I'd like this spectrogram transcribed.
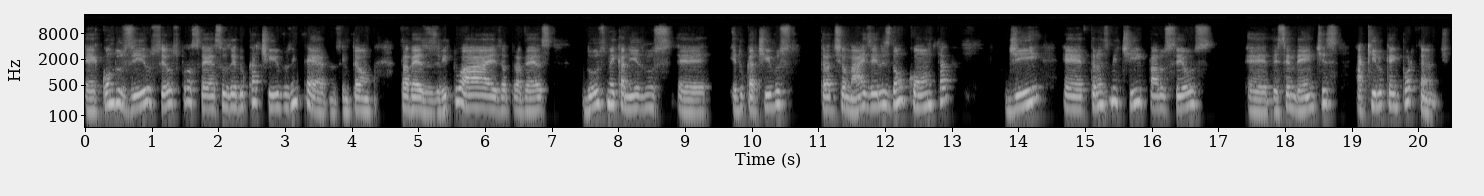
é, conduzir os seus processos educativos internos. Então, através dos rituais, através dos mecanismos é, educativos tradicionais, eles dão conta de é, transmitir para os seus é, descendentes aquilo que é importante.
